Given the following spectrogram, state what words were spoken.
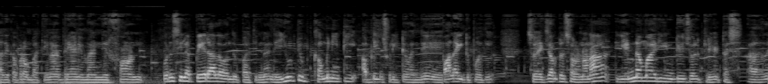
அதுக்கப்புறம் பார்த்தீங்கன்னா பிரியாணி மேன் இர்ஃபான் ஒரு சில பேரால் வந்து பார்த்தீங்கன்னா இந்த யூடியூப் கம்யூனிட்டி அப்படின்னு சொல்லிட்டு வந்து பாலாகிட்டு போகுது. ஸோ எக்ஸாம்பிள் சொல்லணும்னா என்ன மாதிரி இண்டிவிஜுவல் கிரியேட்டர்ஸ் அதாவது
